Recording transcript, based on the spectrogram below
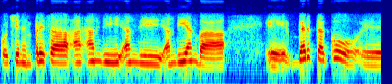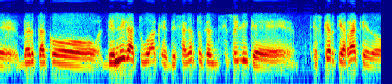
kotxen enpresa handi handi handian ba e, bertako e, bertako delegatuak desagertu zen zoilik e, eskertiarrak edo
